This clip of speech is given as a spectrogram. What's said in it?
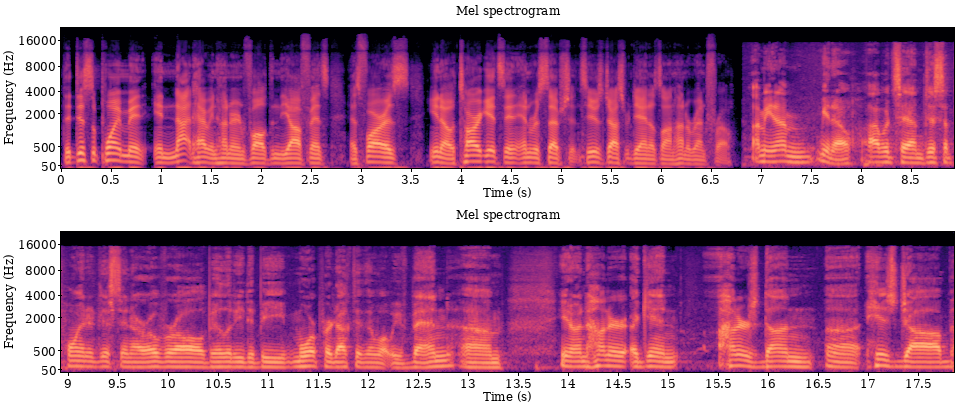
the disappointment in not having Hunter involved in the offense as far as, you know, targets and, and receptions. Here's Josh McDaniels on Hunter Renfrow. I mean, I'm, you know, I would say I'm disappointed just in our overall ability to be more productive than what we've been. Um, you know, and Hunter, again, Hunter's done uh, his job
